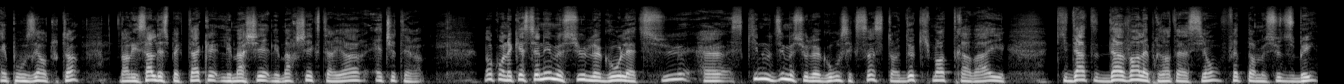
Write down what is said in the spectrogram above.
imposé en tout temps dans les salles de spectacle, les marchés, les marchés extérieurs, etc. Donc, on a questionné M. Legault là-dessus. Euh, ce qu'il nous dit, M. Legault, c'est que ça, c'est un document de travail qui date d'avant la présentation faite par M. Dubé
